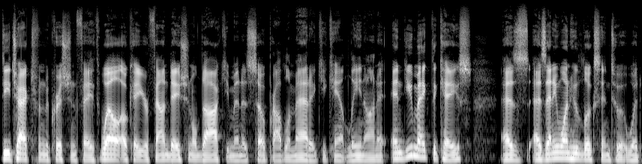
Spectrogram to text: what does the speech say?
detract from the Christian faith. Well, okay, your foundational document is so problematic you can't lean on it, and you make the case as as anyone who looks into it would.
